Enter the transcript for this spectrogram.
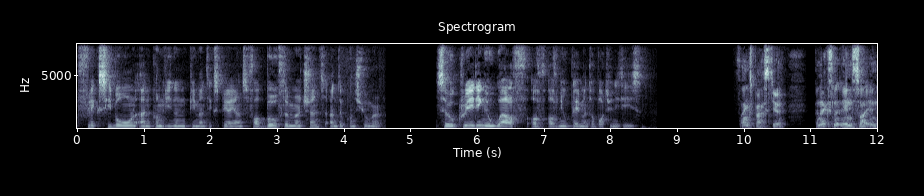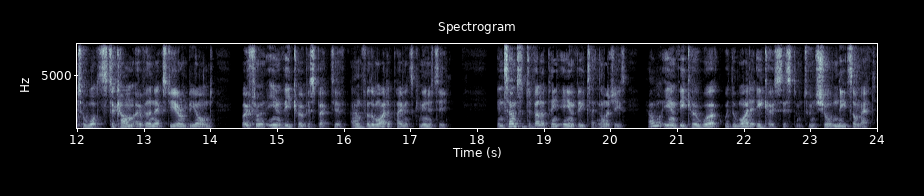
flexible and convenient payment experience for both the merchant and the consumer. So, creating a wealth of, of new payment opportunities. Thanks, Bastien. An excellent insight into what's to come over the next year and beyond, both from an EMVCO perspective and for the wider payments community. In terms of developing EMV technologies, how will EMVCO work with the wider ecosystem to ensure needs are met?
